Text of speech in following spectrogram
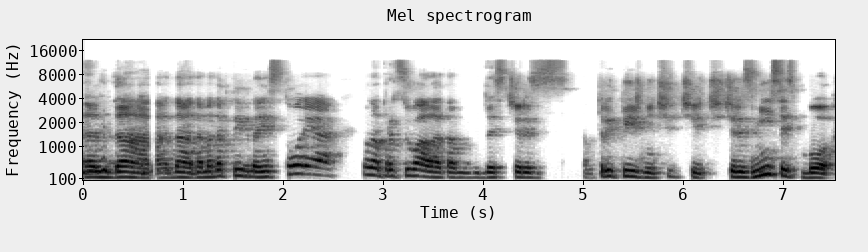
Е, да, да, Там адаптивна історія. Вона працювала там десь через там три тижні чи, чи, чи через місяць, бо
